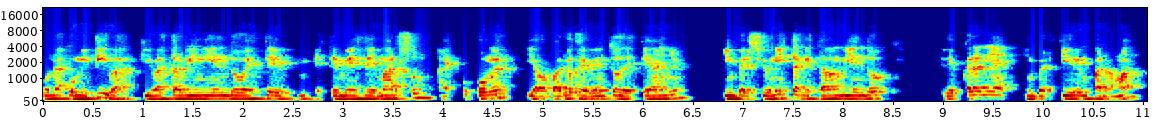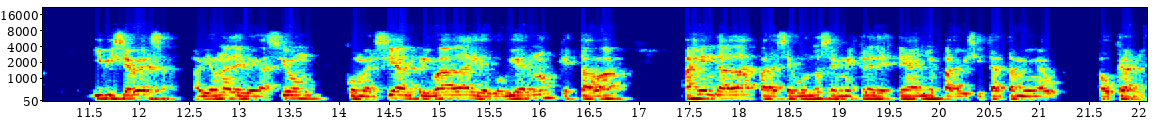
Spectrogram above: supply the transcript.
una comitiva que iba a estar viniendo este, este mes de marzo a Expocomer y a varios eventos de este año, inversionistas que estaban viendo de Ucrania invertir en Panamá y viceversa. Había una delegación comercial privada y del gobierno que estaba agendada para el segundo semestre de este año para visitar también a, Ucrania.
